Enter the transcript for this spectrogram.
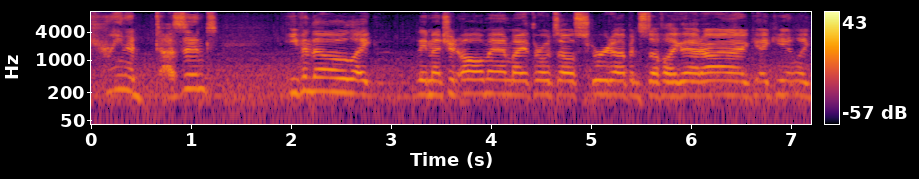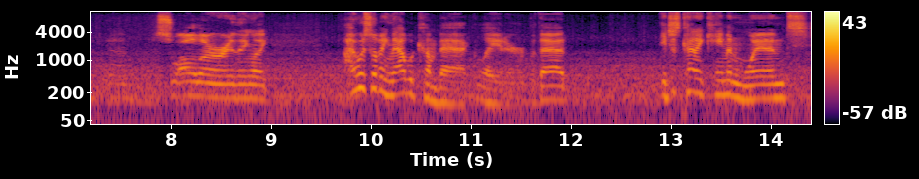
kind of doesn't. Even though, like, they mentioned, oh man, my throat's all screwed up and stuff like that. Oh, I, I can't, like, uh, swallow or anything. Like, I was hoping that would come back later, but that, it just kind of came and went.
